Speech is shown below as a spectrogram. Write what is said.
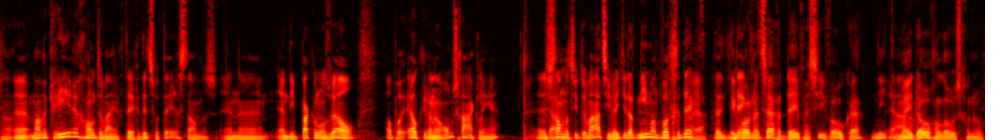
Ja. Eh, maar we creëren gewoon te weinig tegen dit soort tegenstanders. En, eh, en die pakken ons wel op elke keer een omschakeling. Hè? Een standaard situatie, weet je, dat niemand wordt gedekt. Nou ja, Dat je Ik denkt, wou net zeggen, defensief ook hè. Niet Ja. meedogenloos genoeg.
